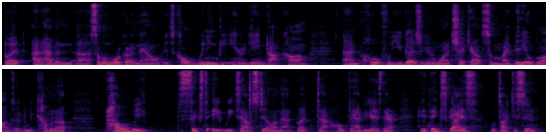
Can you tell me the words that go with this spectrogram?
but I'm having uh, someone work on it now. It's called winningtheinnergame.com, and hopefully you guys are going to want to check out some of my video blogs that are going to be coming up. Probably six to eight weeks out still on that, but uh, hope to have you guys there. Hey, thanks, guys. We'll talk to you soon.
